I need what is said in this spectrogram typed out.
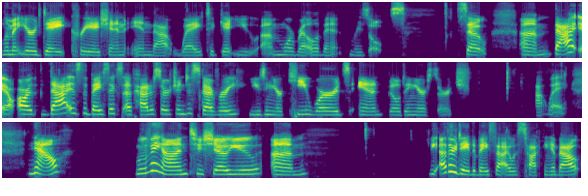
limit your date creation in that way to get you um, more relevant results. So um, that are that is the basics of how to search in discovery using your keywords and building your search that way. Now, moving on to show you um, the other database that I was talking about,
